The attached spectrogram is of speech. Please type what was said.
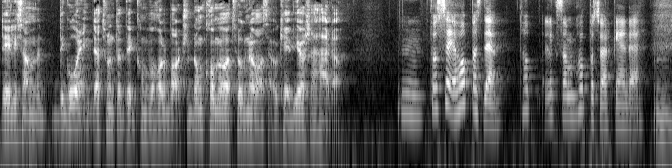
Det är liksom, det går inte. Jag tror inte att det kommer vara hållbart. Så de kommer vara tvungna att vara så här, okej, vi gör så här då. Får se, hoppas det. Hopp, liksom, hoppas verkligen det. Mm.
